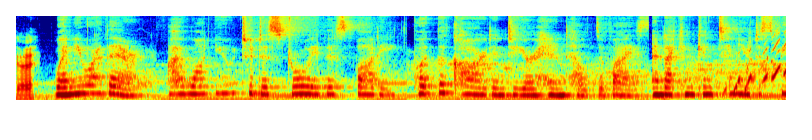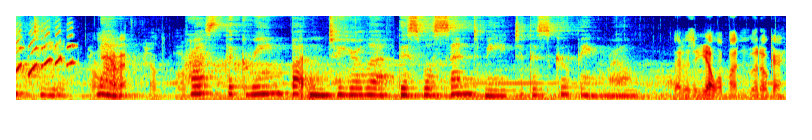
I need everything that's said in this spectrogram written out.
Okay. When you are there, I want you to destroy this body. Put the card into your handheld device, and I can continue to speak to you. I now, have it. Okay. press the green button to your left. This will send me to the scooping room. That is a yellow button, but okay.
